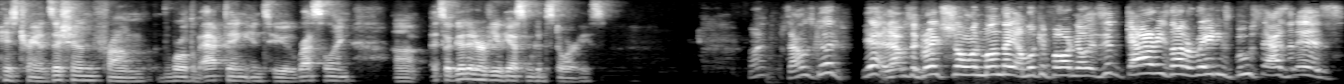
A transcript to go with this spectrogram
his transition from the world of acting into wrestling. Um, it's a good interview. He has some good stories. Right, sounds good. Yeah, that was a great show on Monday. I'm looking forward to as if Gary's not a ratings boost as it is.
